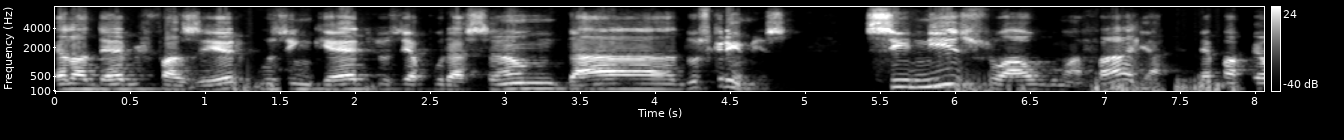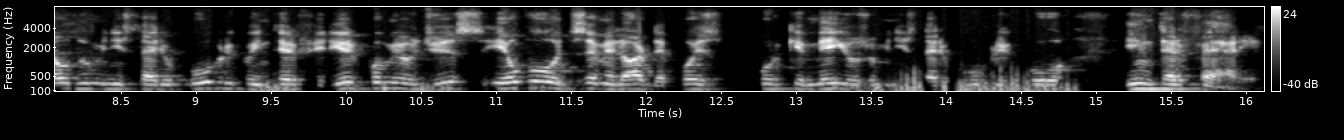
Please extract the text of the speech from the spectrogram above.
ela deve fazer os inquéritos de apuração da, dos crimes. Se nisso há alguma falha, é papel do Ministério Público interferir, como eu disse, eu vou dizer melhor depois por que meios o Ministério Público interfere.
